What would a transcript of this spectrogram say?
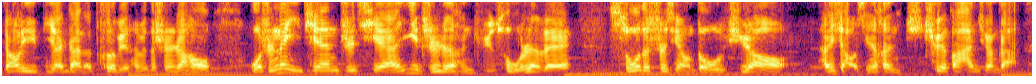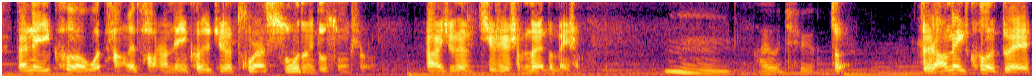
象力延展的特别特别的深。然后我是那一天之前一直人很局促，认为所有的事情都需要很小心，很缺乏安全感。但那一刻我躺在草上，那一刻就觉得突然所有东西都松弛了，然后也觉得其实也什么东西都没什么。嗯，好有趣哦。对，然后那一刻对。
